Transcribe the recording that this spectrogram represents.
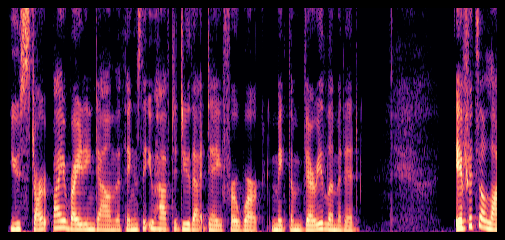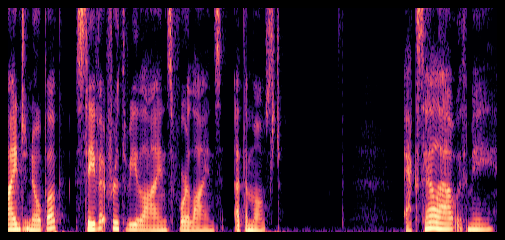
You start by writing down the things that you have to do that day for work, make them very limited. If it's a lined notebook, save it for three lines, four lines at the most. Exhale out with me.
